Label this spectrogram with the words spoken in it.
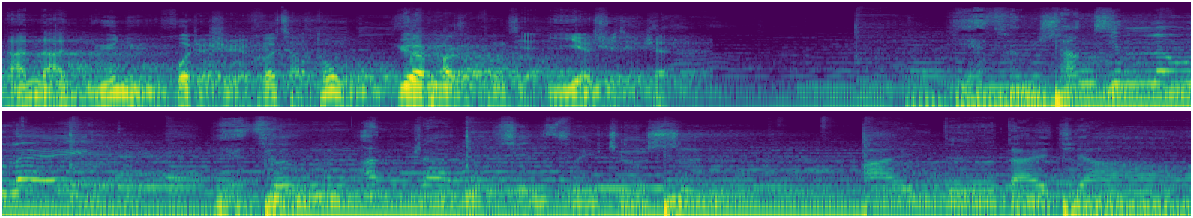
男男女女，或者是和小动物约炮有风险，一夜需谨慎。也曾伤心流泪，也曾黯然心碎，这是爱的代价。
